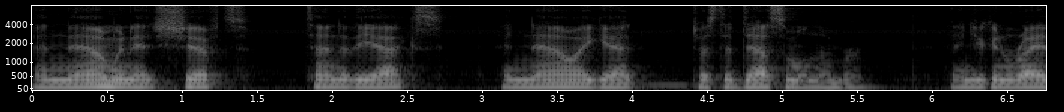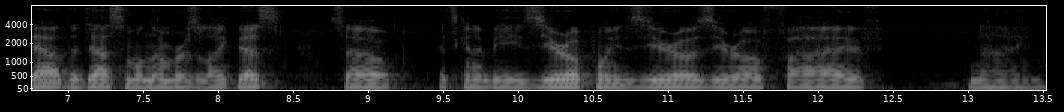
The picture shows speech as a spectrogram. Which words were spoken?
and now I'm going to hit shift 10 to the x, and now I get just a decimal number. And you can write out the decimal numbers like this. So it's going to be 0 0.0059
